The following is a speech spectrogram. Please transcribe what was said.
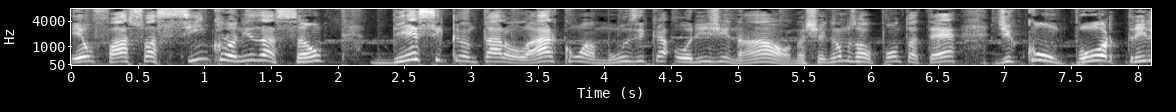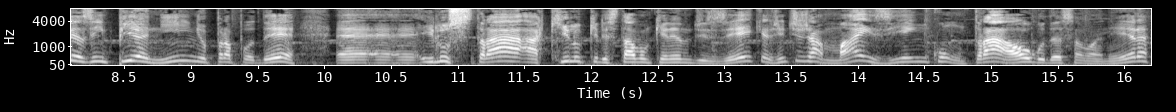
eu faço a sincronização desse cantarolar com a música original. Nós chegamos ao ponto até de compor trilhas em pianinho para poder é, é, ilustrar aquilo que eles estavam querendo dizer, que a gente jamais ia encontrar algo dessa maneira.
